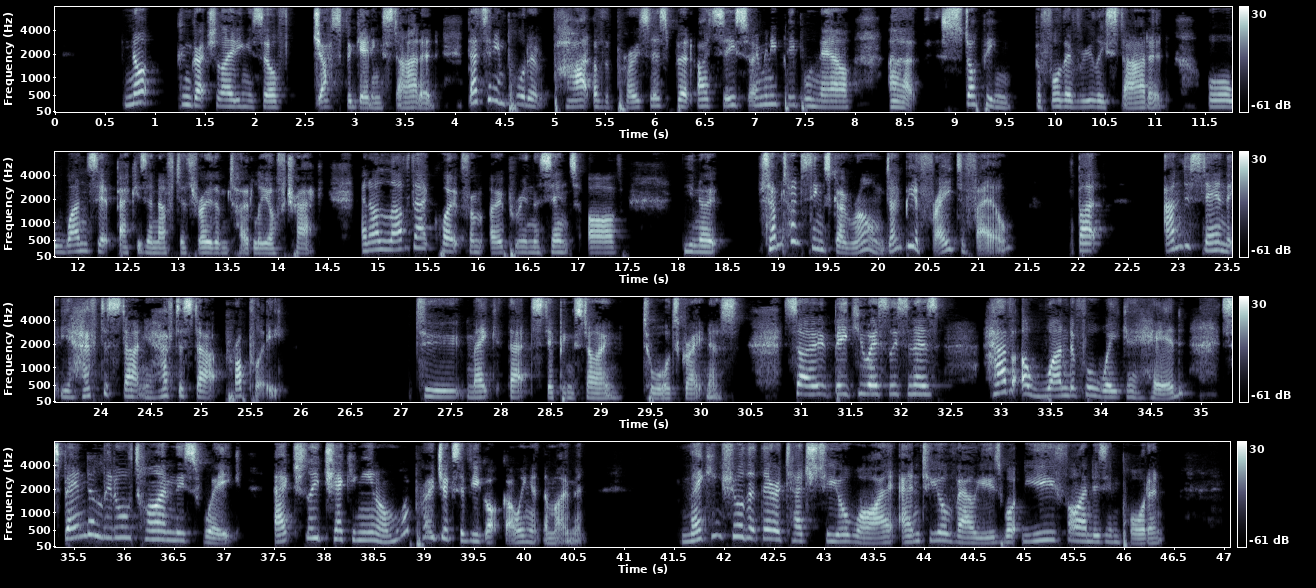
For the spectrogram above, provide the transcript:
not congratulating yourself just for getting started. That's an important part of the process, but I see so many people now uh, stopping before they've really started, or one setback is enough to throw them totally off track. And I love that quote from Oprah in the sense of, you know, sometimes things go wrong. Don't be afraid to fail, but understand that you have to start and you have to start properly to make that stepping stone towards greatness. So, BQS listeners, have a wonderful week ahead. Spend a little time this week actually checking in on what projects have you got going at the moment? Making sure that they're attached to your why and to your values what you find is important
